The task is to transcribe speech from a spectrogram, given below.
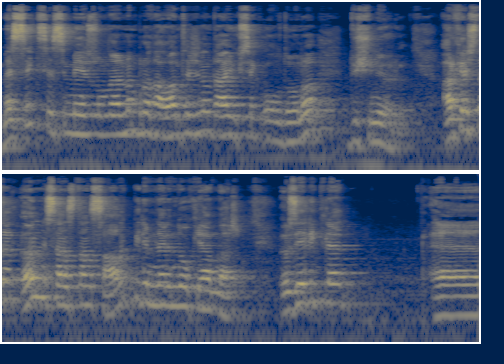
meslek sesi mezunlarının burada avantajının daha yüksek olduğunu düşünüyorum. Arkadaşlar ön lisanstan sağlık bilimlerinde okuyanlar, özellikle ee,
